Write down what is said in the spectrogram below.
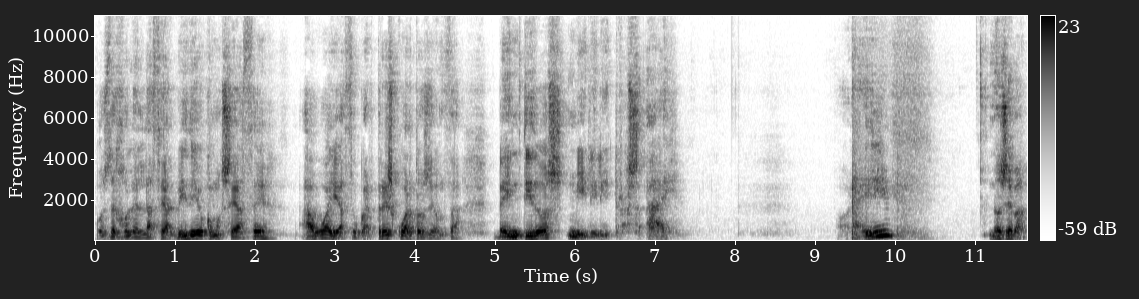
os dejo el enlace al vídeo, cómo se hace agua y azúcar, 3 cuartos de onza, 22 mililitros, ahí. Por ahí, nos lleva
